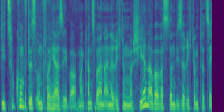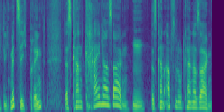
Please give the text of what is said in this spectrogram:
die Zukunft ist unvorhersehbar. Man kann zwar in eine Richtung marschieren, aber was dann diese Richtung tatsächlich mit sich bringt, das kann keiner sagen. Das kann absolut keiner sagen.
